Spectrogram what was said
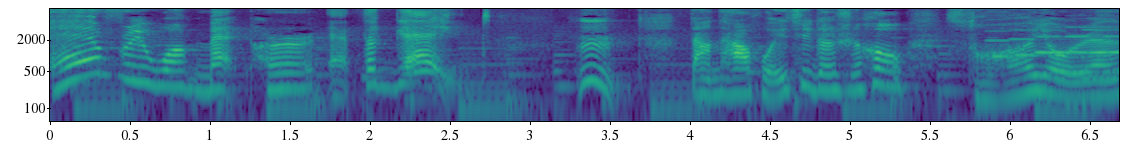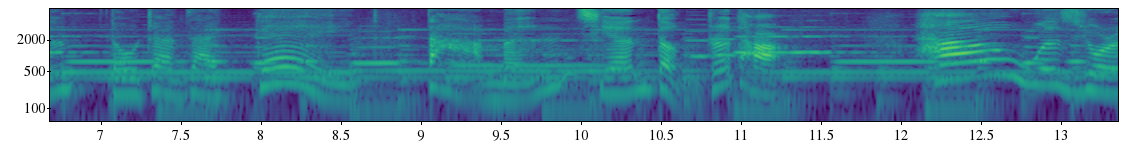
everyone met her at the gate. 嗯，当她回去的时候，所有人都站在 gate 大门前等着她。 How was your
